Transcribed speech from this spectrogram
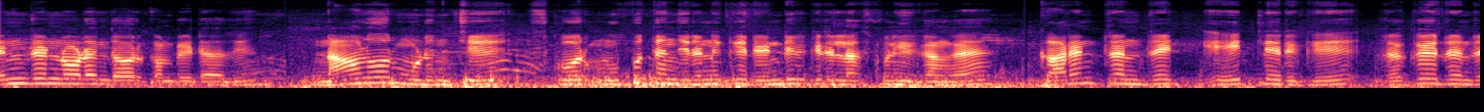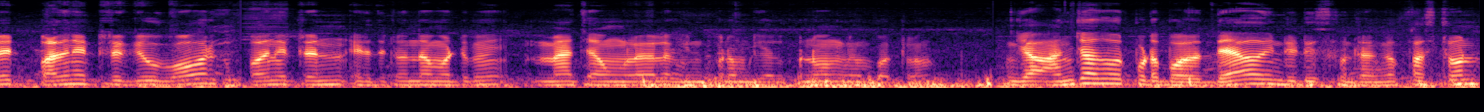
ரெண்டு ரன்னோட இந்த ஓவர் கம்ப்ளீட் ஆகுது. நாலு ஓவர் முடிஞ்சு ஸ்கோர் முப்பத்தஞ்சு ரன்னுக்கு ரெண்டு விக்கெட் லாஸ் பண்ணியிருக்காங்க. கரண்ட் ரன் ரேட் எயிட்டில் இருக்குது ரெக்கார்ட் ரன் ரேட் பதினெட்டு இருக்குது ஓவருக்கு பதினெட்டு ரன் எடுத்துகிட்டு வந்தால் மட்டுமே மேட்ச் அவங்களால வின் பண்ண முடியாது. பண்ணுவாங்கன்னு பார்க்கலாம். இங்கே அஞ்சாவது ஓவர் போட போகிற தேவா இன்ட்ரடியூஸ் பண்ணுறாங்க ஃபர்ஸ்ட் ஒன்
